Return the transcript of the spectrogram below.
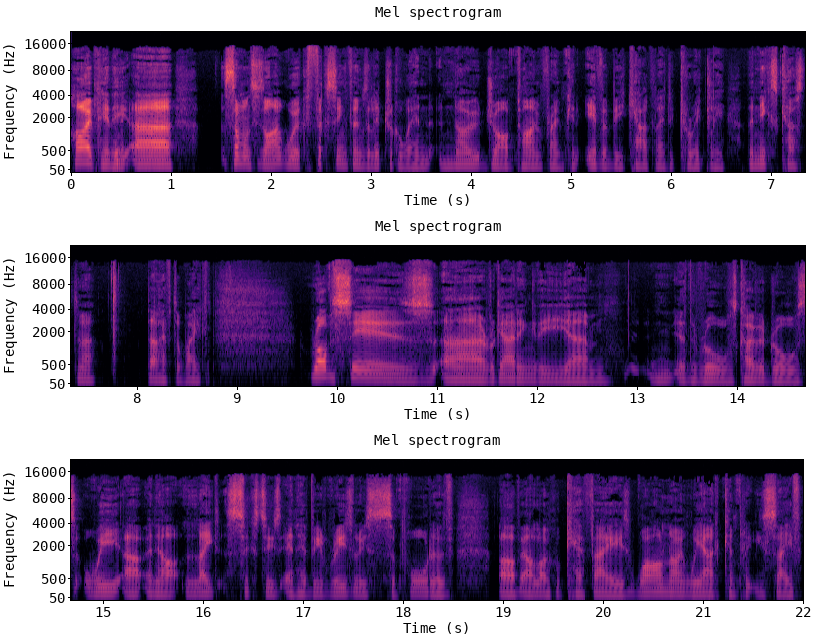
Hi, Penny. Uh, someone says I work fixing things electrical, and no job time frame can ever be calculated correctly. The next customer, they'll have to wait. Rob says uh, regarding the um, the rules, COVID rules, we are in our late sixties and have been reasonably supportive of our local cafes, while knowing we aren't completely safe.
